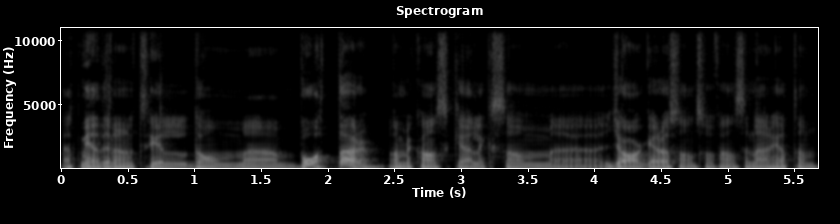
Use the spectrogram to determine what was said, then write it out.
ett meddelande till de båtar, amerikanska liksom, jagare och sånt som fanns i närheten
